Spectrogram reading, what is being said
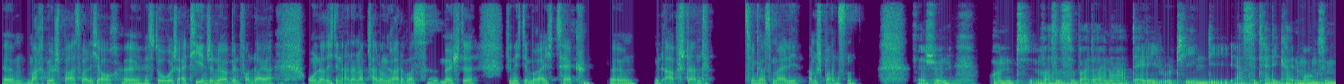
Ähm, macht mir Spaß, weil ich auch äh, historisch IT-Ingenieur bin. Von daher, ohne dass ich den anderen Abteilungen gerade was möchte, finde ich den Bereich Tech äh, mit Abstand, Zwinker Smiley, am spannendsten. Sehr schön. Und was ist so bei deiner Daily Routine die erste Tätigkeit morgens im,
